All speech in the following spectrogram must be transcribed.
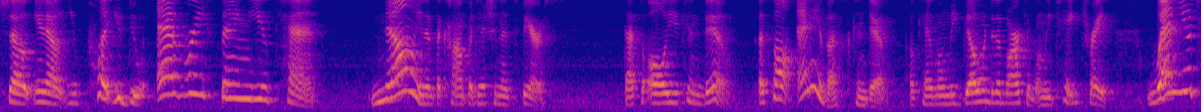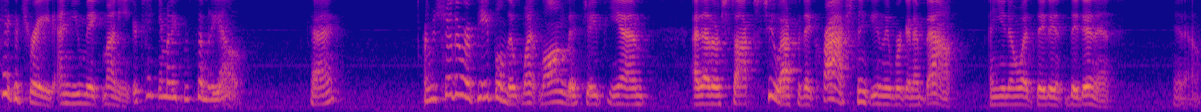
So, you know, you put, you do everything you can, knowing that the competition is fierce. That's all you can do. That's all any of us can do. Okay, when we go into the market, when we take trades, when you take a trade and you make money, you're taking money from somebody else. Okay? I'm sure there were people that went long that JPM and other stocks too after they crashed thinking they were going to bounce. And you know what? They didn't they didn't, you know.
